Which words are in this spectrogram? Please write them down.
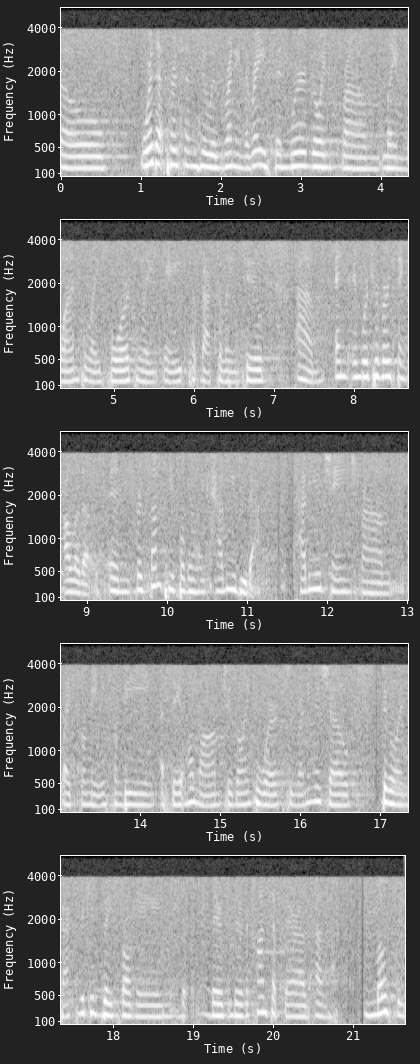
So we're that person who is running the race, and we're going from lane one to lane four to lane eight to back to lane two, um, and and we're traversing all of those. And for some people, they're like, how do you do that? How do you change from like for me from being a stay-at-home mom to going to work to running a show to going back to the kids' baseball game? There's there's a concept there of, of mostly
